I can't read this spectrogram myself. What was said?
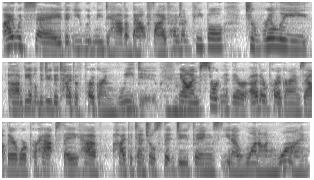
I would say that you would need to have about 500 people to really um, be able to do the type of program we do. Mm-hmm. Now, I'm certain that there are other programs out there where perhaps they have high potentials that do things, you know, one on one.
